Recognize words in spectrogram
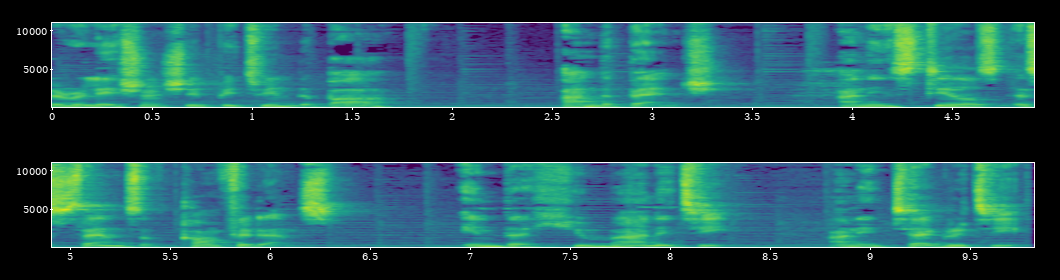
the relationship between the bar and the bench and instills a sense of confidence in the humanity and integrity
